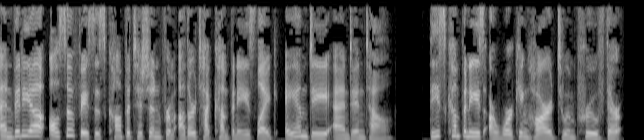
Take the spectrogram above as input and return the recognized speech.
NVIDIA also faces competition from other tech companies like AMD and Intel. These companies are working hard to improve their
